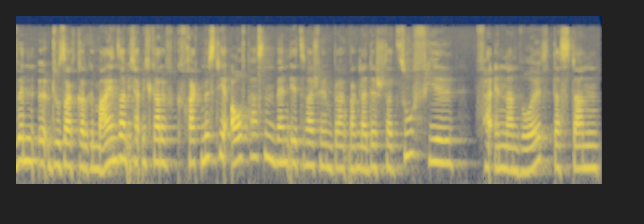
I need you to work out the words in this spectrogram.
Wenn äh, du sagst gerade gemeinsam, ich habe mich gerade gefragt, müsst ihr aufpassen, wenn ihr zum Beispiel in Bangladesch da zu viel verändern wollt, dass dann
